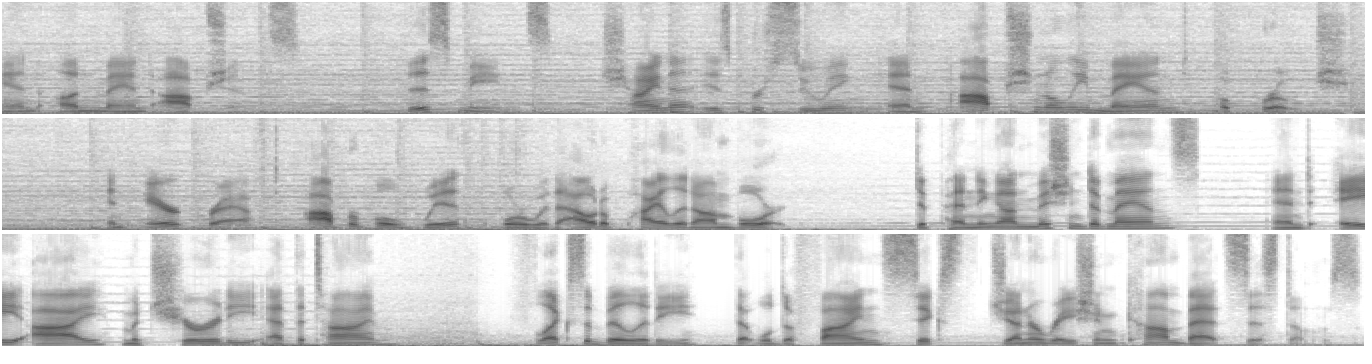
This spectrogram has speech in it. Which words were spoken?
and unmanned options. This means China is pursuing an optionally manned approach, an aircraft operable with or without a pilot on board, depending on mission demands and AI maturity at the time, flexibility that will define sixth generation combat systems.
